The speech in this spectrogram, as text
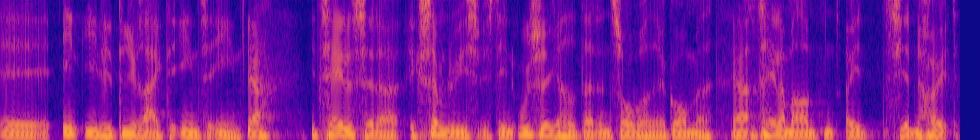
øh, ind i det direkte en til en. ja, I talesætter eksempelvis, hvis det er en usikkerhed, der er den sårbarhed, jeg går med, Ja. ja. så taler jeg meget om den, og I siger den højt.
